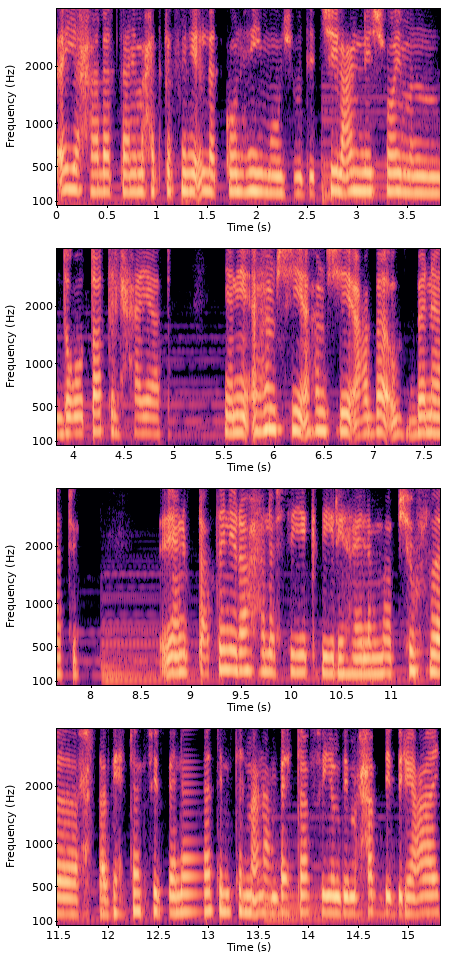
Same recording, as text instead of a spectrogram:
أي حالات تانية ما حتكفيني إلا تكون هي موجودة تشيل عني شوي من ضغوطات الحياة. يعني أهم شيء أهم شيء أعباء بناتي يعني بتعطيني راحة نفسية كبيرة هاي لما بشوف حدا بيهتم في بناتي مثل ما أنا عم بهتم فيهم بمحبة برعاية.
